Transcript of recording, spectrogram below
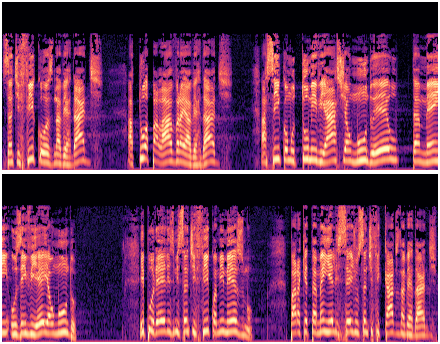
Santifico-os na verdade. A tua palavra é a verdade. Assim como tu me enviaste ao mundo, eu também os enviei ao mundo. E por eles me santifico a mim mesmo, para que também eles sejam santificados na verdade.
